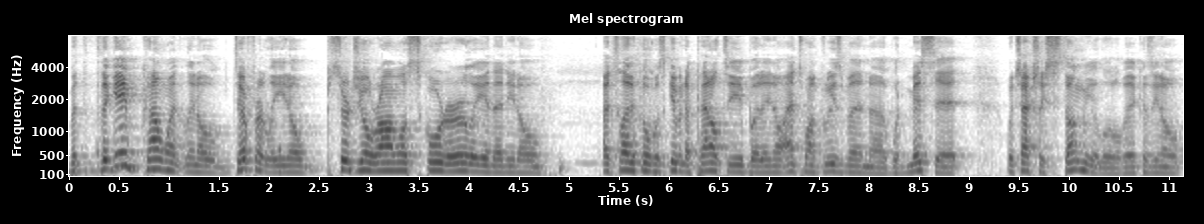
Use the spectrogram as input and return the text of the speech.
But the game kind of went, you know, differently. You know, Sergio Ramos scored early, and then you know, Atletico was given a penalty, but you know, Antoine Griezmann uh, would miss it which actually stung me a little bit because you know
